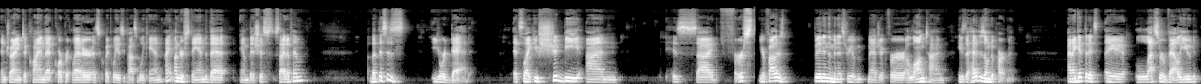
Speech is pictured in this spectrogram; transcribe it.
and trying to climb that corporate ladder as quickly as he possibly can. I understand that ambitious side of him, but this is your dad. It's like you should be on his side first. Your father's been in the Ministry of Magic for a long time. He's the head of his own department. And I get that it's a lesser valued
